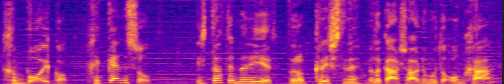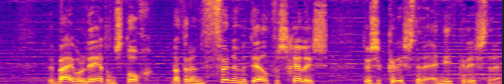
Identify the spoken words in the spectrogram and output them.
geboycott, gecanceld. Is dat de manier waarop christenen met elkaar zouden moeten omgaan? De Bijbel leert ons toch dat er een fundamenteel verschil is tussen christenen en niet-christenen.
